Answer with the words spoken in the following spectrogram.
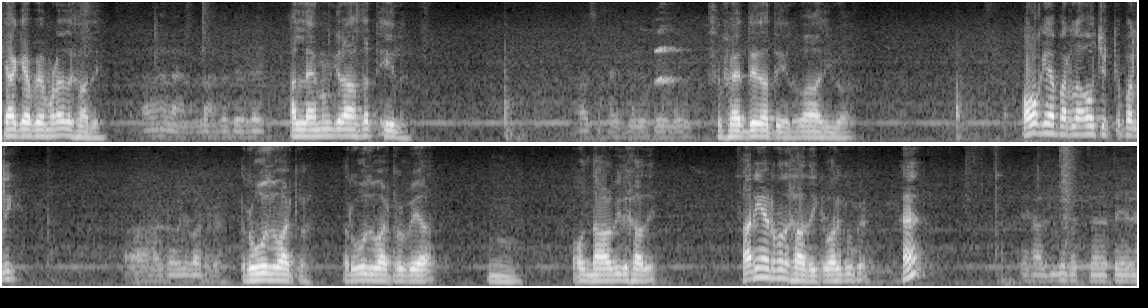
ਕਿਆ ਕਿਆ ਪਿਆ ਮੜਾ ਦਿਖਾ ਦੇ। ਆ ਲੈਮਨ ਗ੍ਰਾਸ ਦਾ ਤੇਲ। ਆਹ ਸਫੈਦੇ ਦਾ ਤੇਲ ਹੈ। ਸਫੈਦੇ ਦਾ ਤੇਲ ਵਾਹ ਜੀ ਵਾਹ। ਉਹ ਕਿਆ ਪਰਲਾ ਉਹ ਚਿੱਟ ਪਰਲੀ? ਆਹ rose water. Rose water rose water ਪਿਆ। ਹੂੰ ਉਹ ਨਾਲ ਵੀ ਦਿਖਾ ਦੇ। ਸਾਰੀਆਂ ਆਈਟਮਾਂ ਦਿਖਾ ਦੇ ਇੱਕ ਵਾਰ ਕਿਉਂਕਿ ਹੈ? ਹਲਦੀ ਦੇ ਪੱਤੇ ਦਾ ਤੇਲ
